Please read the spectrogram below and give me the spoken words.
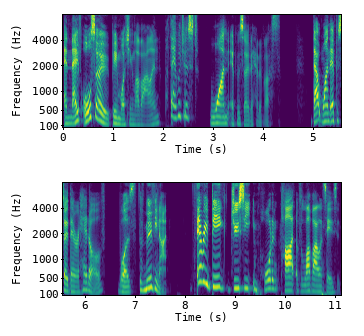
and they've also been watching Love Island, but they were just one episode ahead of us. That one episode they were ahead of was the movie night. Very big, juicy, important part of the Love Island season.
